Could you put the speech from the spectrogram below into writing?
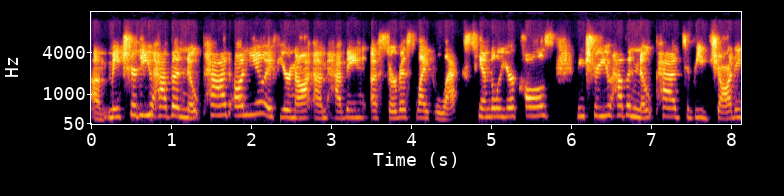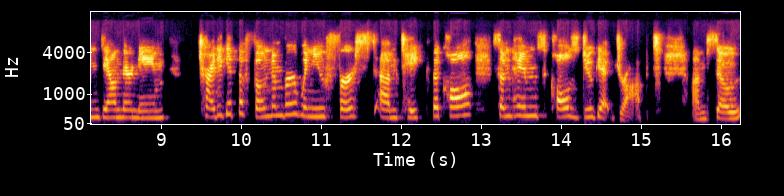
Um, make sure that you have a notepad on you if you're not um, having a service like Lex handle your calls. Make sure you have a notepad to be jotting down their name, try to get the phone number when you first um, take the call. Sometimes calls do get dropped. Um, so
